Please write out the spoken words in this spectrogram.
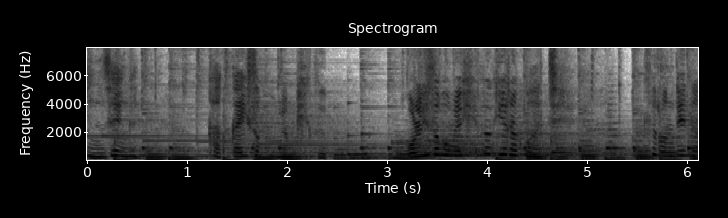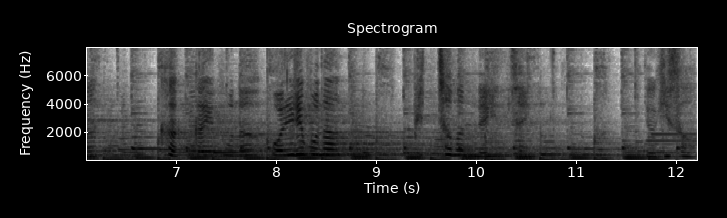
인생은 가까이서 보면 비극, 멀리서 보면 희극이라고 하지. 그런데 난 가까이 보나 멀리 보나 비참한 내 인생 여기서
